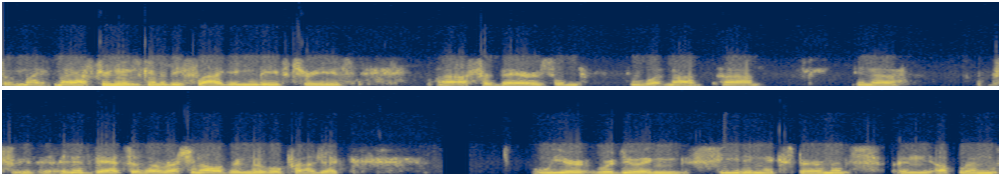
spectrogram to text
So my, my afternoon is going to be flagging leaf trees uh, for bears and, and whatnot um, in a in advance of a Russian olive removal project we're we're doing seeding experiments in the uplands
